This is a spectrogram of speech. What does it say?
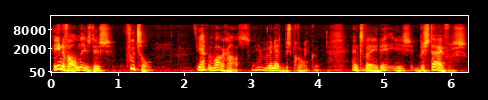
Een ervan is dus voedsel. Die hebben we al gehad. Die hebben we net besproken. En tweede is bestuivers.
